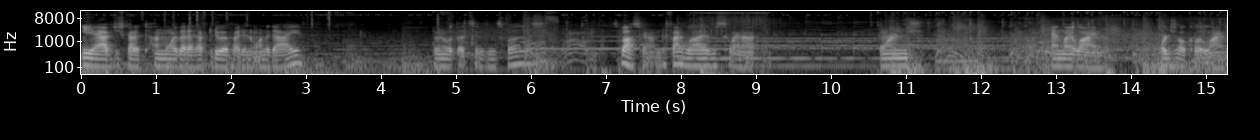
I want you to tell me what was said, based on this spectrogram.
Yeah, I've just got a ton more that I'd have to do if I didn't want to die. Don't know what that sentence was. It's boss round. Five lives, why not? Orange. And light lime. Or just I'll call it lime.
